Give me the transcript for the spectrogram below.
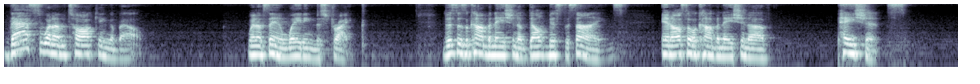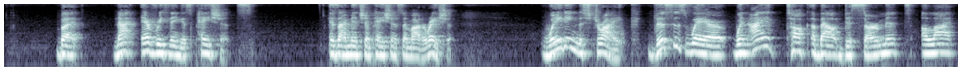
that's what i'm talking about when i'm saying waiting to strike this is a combination of don't miss the signs and also a combination of patience. But not everything is patience. As i mentioned patience and moderation. Waiting to strike, this is where, when I talk about discernment a lot,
